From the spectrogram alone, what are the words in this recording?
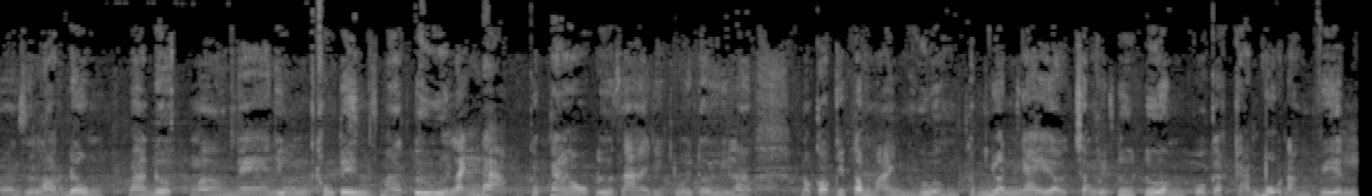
ờ, rất là đông và được ờ, nghe những thông tin mà từ lãnh đạo cấp cao đưa ra thì tôi thấy là nó có cái tầm ảnh hưởng thấm nhuần ngay ở trong cái tư tưởng của các cán bộ đảng viên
